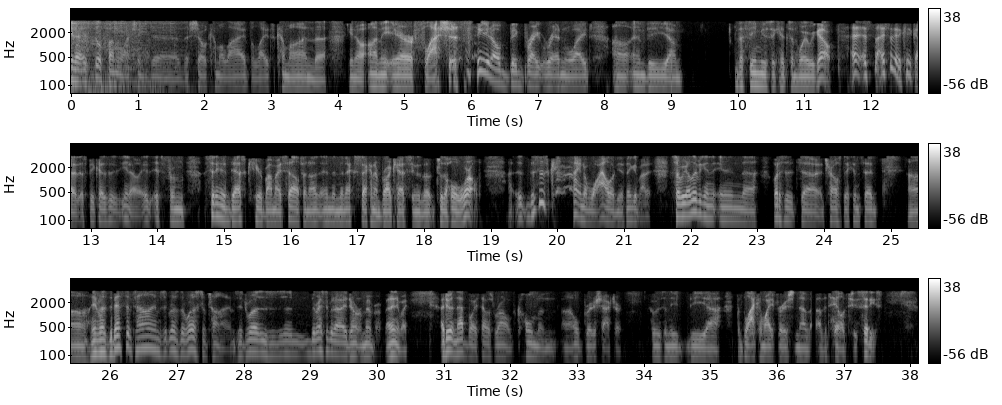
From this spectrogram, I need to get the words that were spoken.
You know, it's still fun watching the the show come alive, the lights come on, the you know on the air flashes, you know, big bright red and white, uh, and the um, the theme music hits and away we go. It's, I still get a kick out of this because you know it, it's from sitting at a desk here by myself, and on, and then the next second I'm broadcasting to the to the whole world. Uh, this is kind of wild when you think about it. So we are living in in uh, what is it? Uh, Charles Dickens said, uh, "It was the best of times. It was the worst of times. It was uh, the rest of it I don't remember." But anyway, I do it in that voice. That was Ronald Colman, uh, old British actor, who was in the the uh, the black and white version of, of the Tale of Two Cities.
